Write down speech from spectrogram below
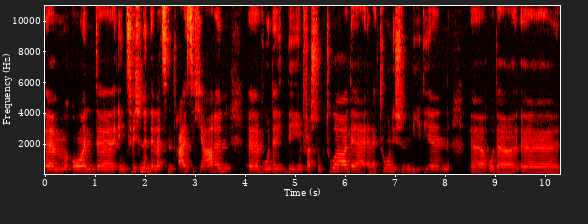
Ähm, und äh, inzwischen in den letzten 30 Jahren äh, wurde die Infrastruktur der elektronischen Medien äh, oder äh,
